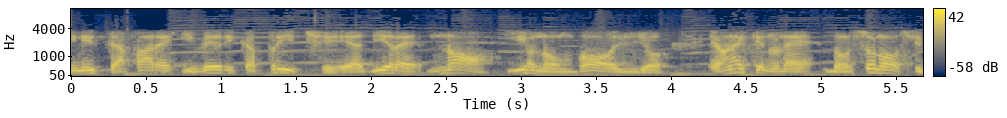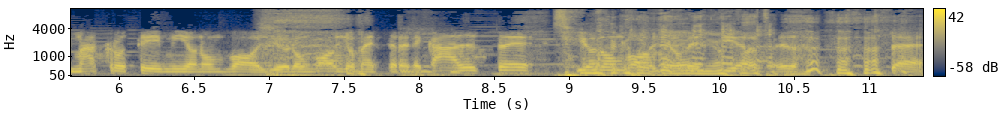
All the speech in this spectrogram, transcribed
inizia a fare i veri capricci e a dire no, io non voglio. E non è che non, è, non sono sui macro temi io non voglio, io non voglio mettere le calze, io non voglio vestire, cioè,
